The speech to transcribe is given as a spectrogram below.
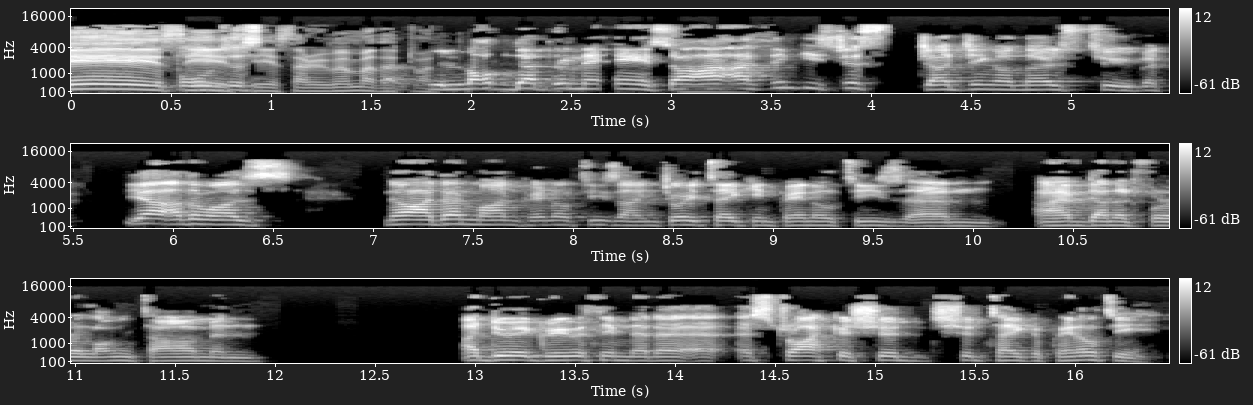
yes, yes, just, yes, I remember that one. He lobbed up in the air. So I, I, think he's just judging on those two. But yeah, otherwise, no, I don't mind penalties. I enjoy taking penalties. Um, I have done it for a long time, and I do agree with him that a, a striker should should take a penalty.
